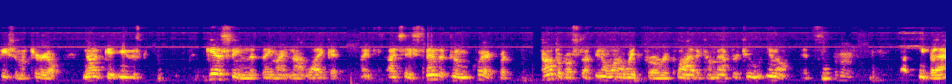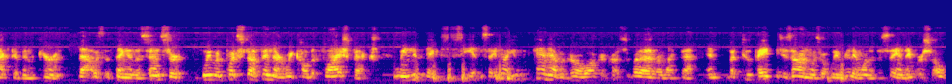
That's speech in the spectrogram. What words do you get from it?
piece of material not get used, guessing that they might not like it. I'd, I'd say send it to them quick, but stuff, you don't want to wait for a reply to come after two, you know, it's mm-hmm. keep it active and current. That was the thing in the censor we would put stuff in there. We called it flashbacks. We knew they'd see it and say, "No, you can't have a girl walk across the whatever like that." And but two pages on was what we really wanted to say, and they were so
